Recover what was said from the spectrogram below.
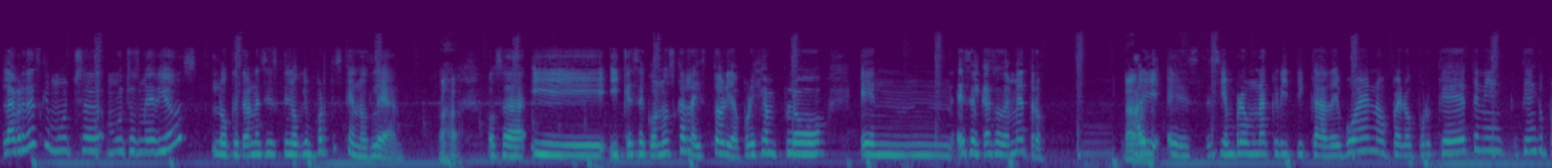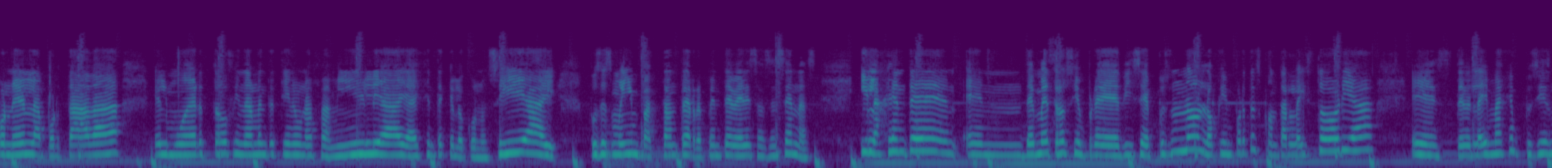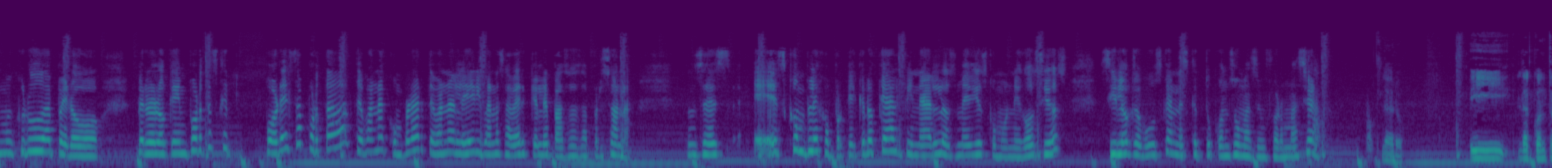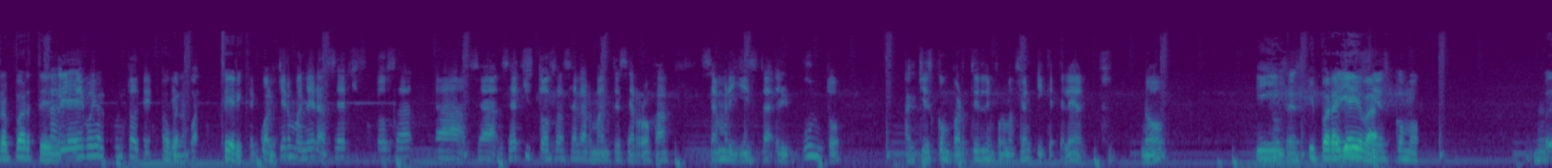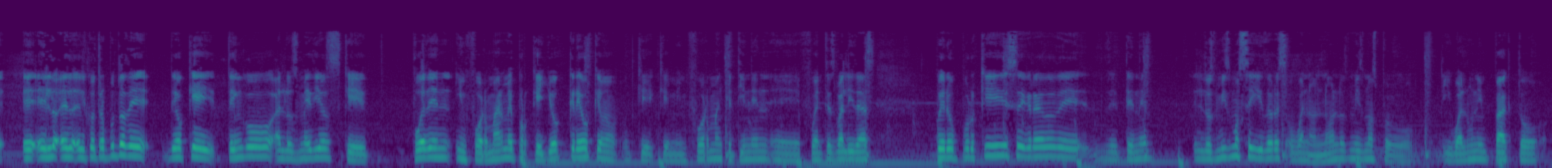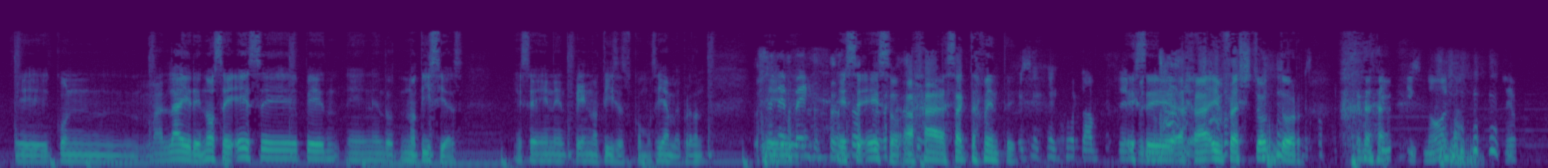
La verdad es que mucha, muchos medios lo que te van a decir es que lo que importa es que nos lean. Ajá. O sea, y, y que se conozca la historia. Por ejemplo, en, es el caso de Metro. Hay este, siempre una crítica de, bueno, pero ¿por qué tenían, tienen que poner en la portada el muerto? Finalmente tiene una familia y hay gente que lo conocía y pues es muy impactante de repente ver esas escenas. Y la gente en, en- de Metro siempre dice, pues no, lo que importa es contar la historia, este, la imagen pues sí es muy cruda, pero, pero lo que importa es que por esa portada te van a comprar, te van a leer y van a saber qué le pasó a esa persona. Entonces, es complejo porque creo que al final los medios como negocios sí lo que buscan es que tú consumas información. claro. Y la contraparte... Y ahí voy al punto de, Oh, bueno. de, cua- Sí, Eric. de cualquier manera, sea chistosa, sea, sea, sea chistosa, sea alarmante, sea roja, sea amarillista, el punto aquí es compartir la información y que te lean, ¿no? Y, Entonces, y para allá iba. sí es como Eh, El, el- el contrapunto de, de, ok, tengo a los medios que pueden informarme porque yo creo que, que, que me informan, que tienen eh, fuentes válidas, pero ¿por qué ese grado de, de tener los mismos seguidores, o bueno, no los mismos, pero igual un impacto eh, con al aire, no sé, SPN Noticias, SNP Noticias, como se llame, perdón. Eh, SNP. ese, eso, ajá, exactamente. Ese, ajá, infrastructure.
